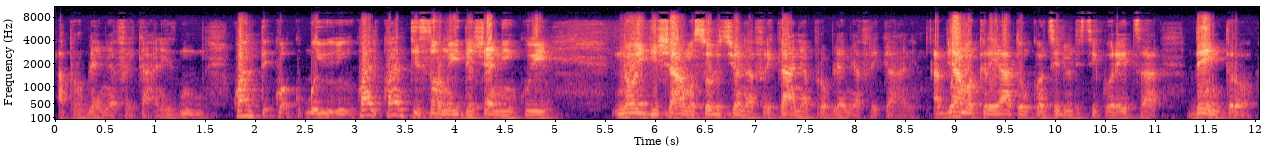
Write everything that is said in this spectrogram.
a problemi africani. Quanti, qu- quanti sono i decenni in cui noi diciamo soluzioni africane a problemi africani. Abbiamo creato un Consiglio di sicurezza dentro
